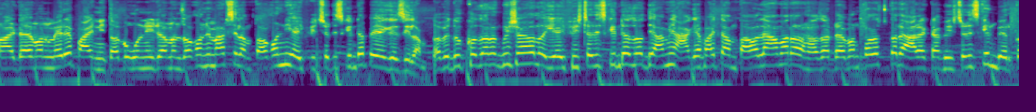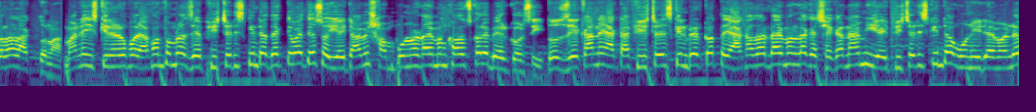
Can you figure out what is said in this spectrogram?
নয় ডায়মন্ড মেরে পাইনি। তবে উনিশ ডায়মন্ড যখনই মারছিলাম, তখনই এই ফিস্টার স্ক্রিনটা পেয়ে গেছিলাম। তবে দুঃখজনক বিষয় হলো, এই ফিস্টার স্ক্রিনটা যদি আমি আগে পাইতাম, তাহলে আমার আর হাজার ডায়মন্ড খরচ করে আর একটা ফিস্টার স্ক্রিন বের করা লাগতো না। মানে স্ক্রিনের উপর এখন তোমরা যে ফিস্টার স্ক্রিনটা দেখতে পাইতেছো, এইটা আমি সম্পূর্ণ ডায়মন্ড খরচ করে বের করছি। তো যেখানে একটা ফিস্টার স্ক্রিন বের করতে এক হাজার ডায়মন্ড লাগে, সেখানে আমি এই ফিস্টার স্ক্রিনটা উনিশ ডায়মন্ডে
